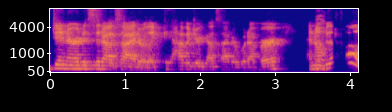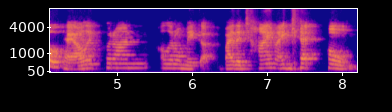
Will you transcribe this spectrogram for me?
dinner to sit outside or like have a drink outside or whatever. And yeah. I'll be like, oh, okay, I'll like put on a little makeup. By the time I get home,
